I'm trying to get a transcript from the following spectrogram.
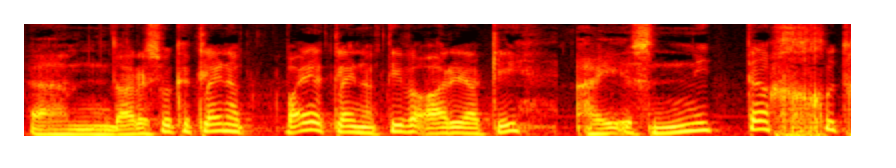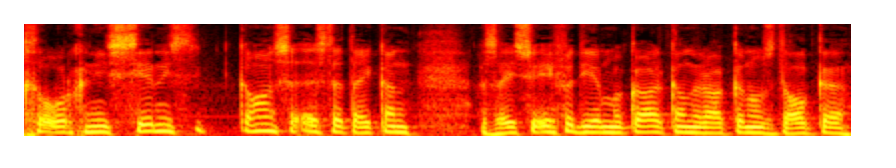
Ehm um, daar is ook 'n klein baie klein aktiewe areaetjie hy is nie te goed georganiseer nie. Die kans is dat hy kan as hy so effe deur mekaar kan raak kan ons dalk 'n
